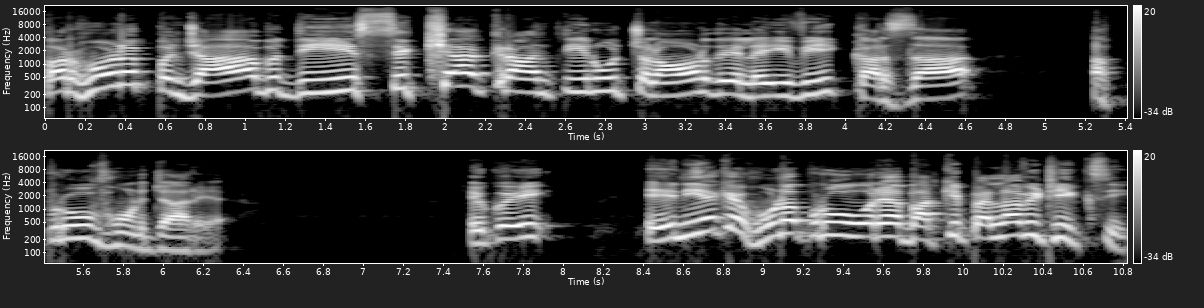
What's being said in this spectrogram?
ਪਰ ਹੁਣ ਪੰਜਾਬ ਦੀ ਸਿੱਖਿਆ ਕ੍ਰਾਂਤੀ ਨੂੰ ਚਲਾਉਣ ਦੇ ਲਈ ਵੀ ਕਰਜ਼ਾ ਅਪਰੂਵ ਹੋਣ ਜਾ ਰਿਹਾ ਇਹ ਕੋਈ ਇਹ ਨਹੀਂ ਹੈ ਕਿ ਹੁਣ ਅਪਰੂਵ ਹੋ ਰਿਹਾ, ਬਾਕੀ ਪਹਿਲਾਂ ਵੀ ਠੀਕ ਸੀ।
